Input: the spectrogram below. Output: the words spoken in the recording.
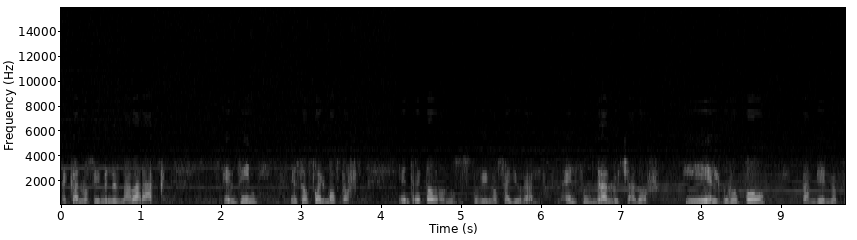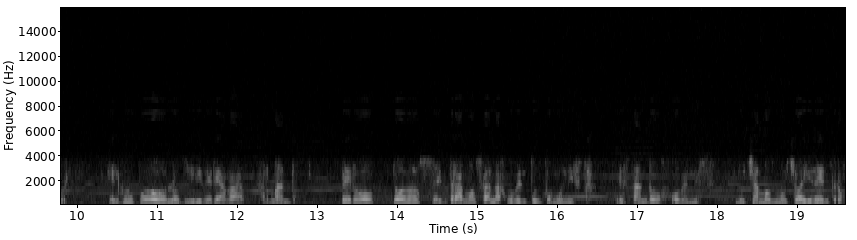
de Carlos Jiménez Navarac. En fin, eso fue el motor. Entre todos nos estuvimos ayudando. Él fue un gran luchador y el grupo también lo fue. El grupo lo lideraba Armando, pero todos entramos a la juventud comunista estando jóvenes. Luchamos mucho ahí dentro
